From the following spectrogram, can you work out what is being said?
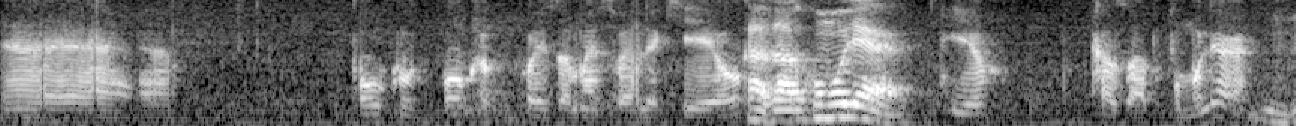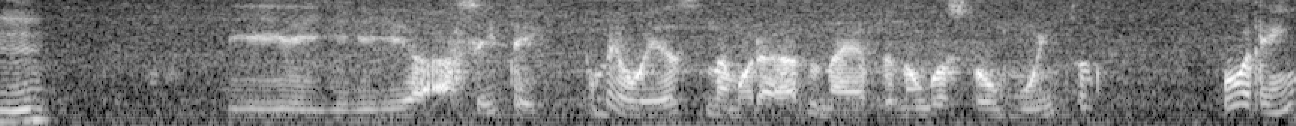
é, pouco, pouca coisa mais velha que eu. Casado com mulher. E eu, casado com mulher. Uhum. E, e aceitei. O meu ex-namorado, na época, não gostou muito, porém,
